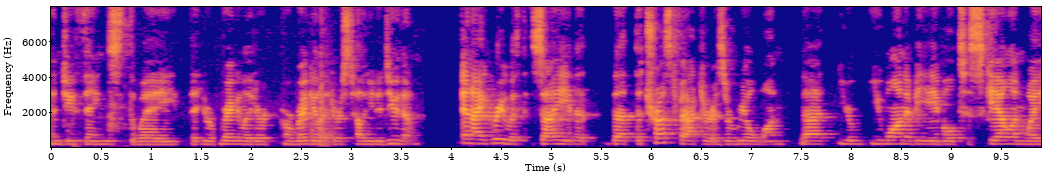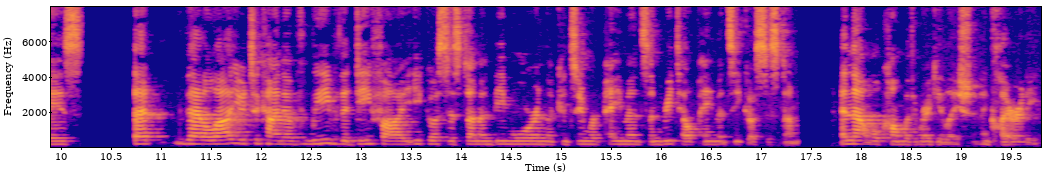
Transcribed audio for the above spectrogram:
and do things the way that your regulator or regulators tell you to do them. And I agree with Jai that that the trust factor is a real one. That you you want to be able to scale in ways that that allow you to kind of leave the DeFi ecosystem and be more in the consumer payments and retail payments ecosystem. And that will come with regulation and clarity.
